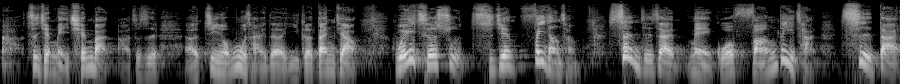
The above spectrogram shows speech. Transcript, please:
啊，之前每千板啊这是呃进入木材的一个单价，维持的数时间非常长，甚至在美国房地产次贷。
